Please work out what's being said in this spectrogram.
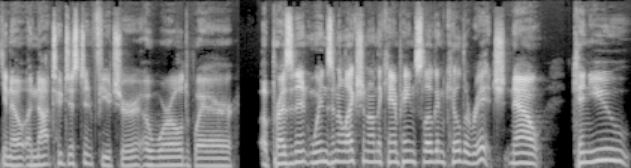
you know a not too distant future a world where a president wins an election on the campaign slogan kill the rich now can you,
